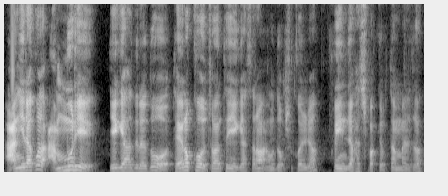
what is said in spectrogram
아니라고 아무리 얘기하더라도 대놓고 저한테 얘기할 사람 아무도 없을걸요? 그 인정할 수밖에 없단 말이죠.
